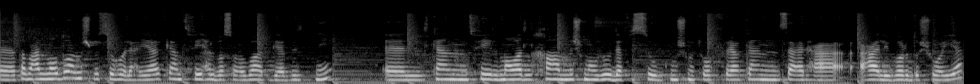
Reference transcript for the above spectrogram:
آه، طبعا الموضوع مش بالسهولة. هي كانت في هلبة صعوبات قابلتني كان في المواد الخام مش موجودة في السوق مش متوفرة. كان سعرها عالي برضو شوية.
